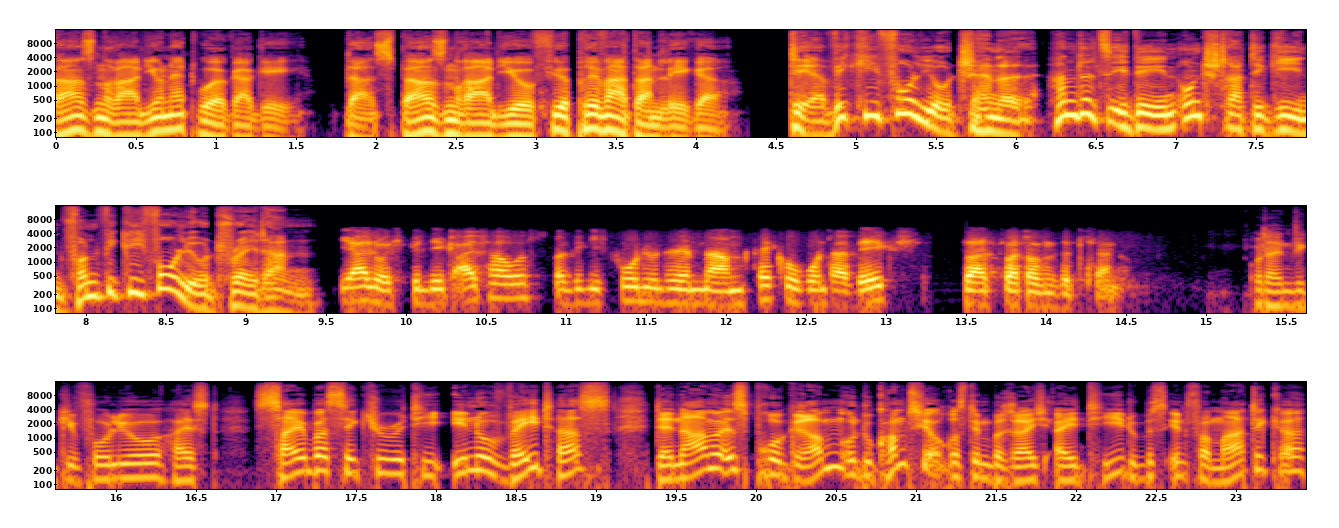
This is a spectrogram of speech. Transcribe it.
Börsenradio Network AG. Das Börsenradio für Privatanleger. Der Wikifolio Channel. Handelsideen und Strategien von Wikifolio Tradern. Ja, hallo, ich bin Dick Althaus bei Wikifolio unter dem Namen Teco unterwegs seit 2017 oder ein Wikifolio heißt Cyber Security Innovators. Der Name ist Programm und du kommst ja auch aus dem Bereich IT. Du bist Informatiker,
